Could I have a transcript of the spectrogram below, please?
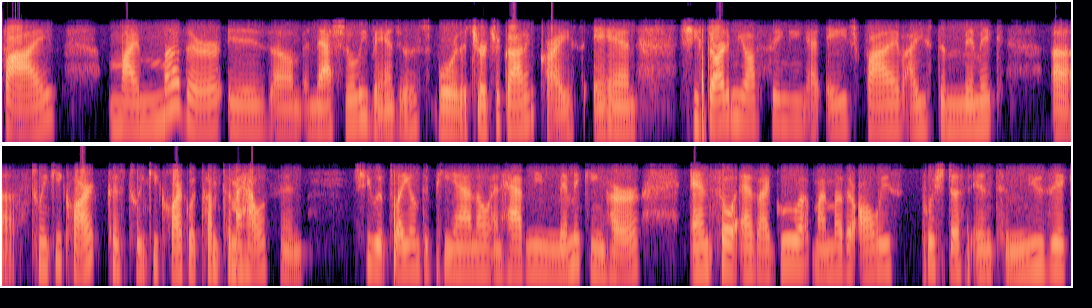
five. My mother is um, a national evangelist for the Church of God in Christ, and she started me off singing at age five. I used to mimic uh, Twinkie Clark because Twinkie Clark would come to my house and she would play on the piano and have me mimicking her. And so as I grew up, my mother always pushed us into music.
